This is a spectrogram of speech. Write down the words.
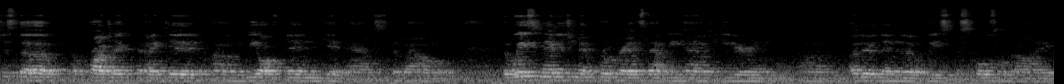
just a, a, project that I did. Um, we often get asked about the waste management programs that we have here, um, other than the waste disposal guide,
